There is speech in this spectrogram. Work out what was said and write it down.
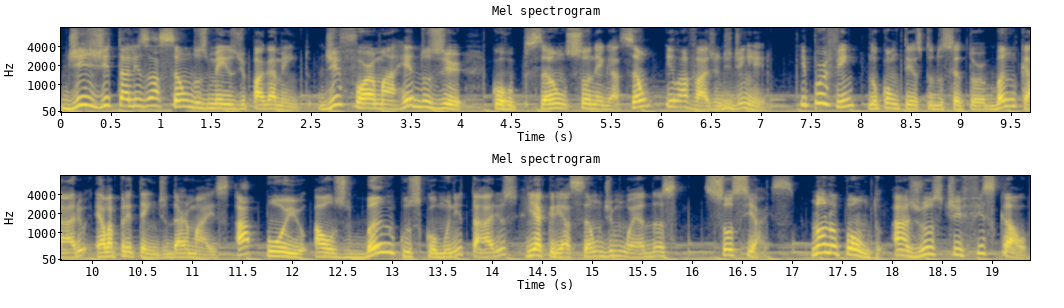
digitalização dos meios de pagamento, de forma a reduzir corrupção, sonegação e lavagem de dinheiro. E por fim, no contexto do setor bancário, ela pretende dar mais apoio aos bancos comunitários e a criação de moedas sociais. Nono ponto: ajuste fiscal.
